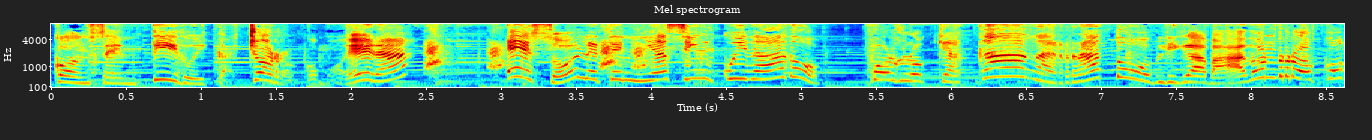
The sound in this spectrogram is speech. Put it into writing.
consentido y cachorro como era, eso le tenía sin cuidado, por lo que a cada rato obligaba a don Rocco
